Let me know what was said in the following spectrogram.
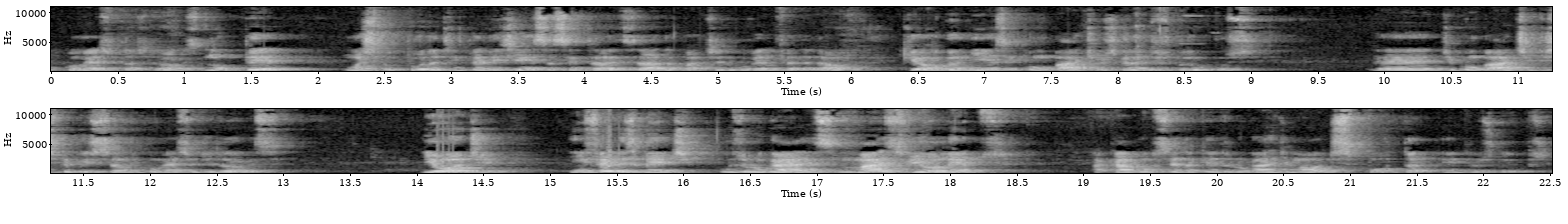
o comércio das drogas não ter uma estrutura de inteligência centralizada a partir do governo federal que organize e combate os grandes grupos é, de combate e distribuição de comércio de drogas. E onde, infelizmente, os lugares mais violentos acabam sendo aqueles lugares de maior disputa entre os grupos.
